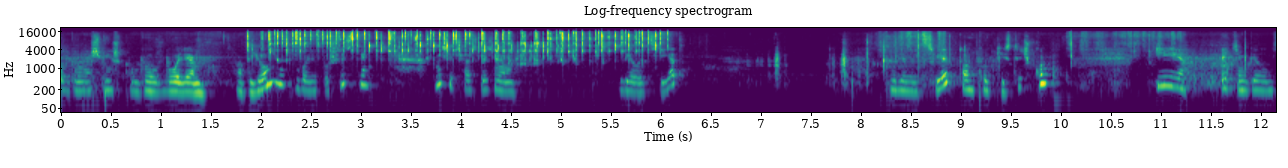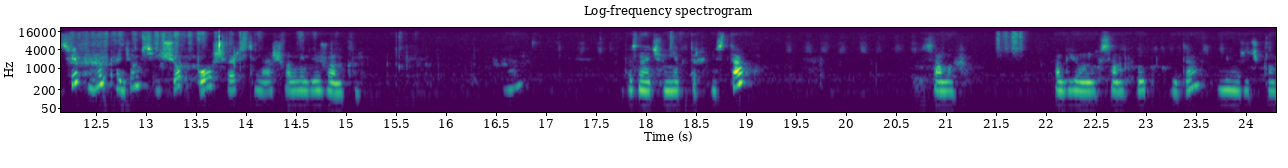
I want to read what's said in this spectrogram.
чтобы наш мишка был более объемный, более пушистый, мы сейчас возьмем белый цвет, белый цвет, тонкую кисточку. И этим белым цветом мы пройдемся еще по шерсти нашего медвежонка. Да? Обозначим в некоторых местах, самых объемных, самых выпуклых, да, немножечко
